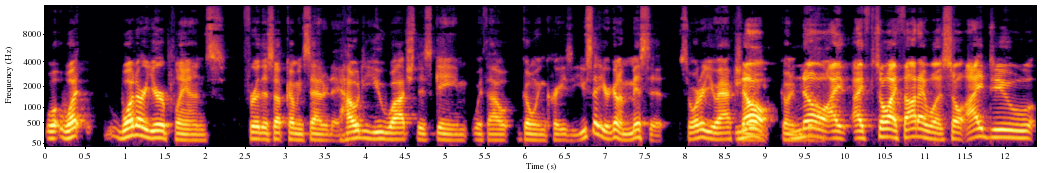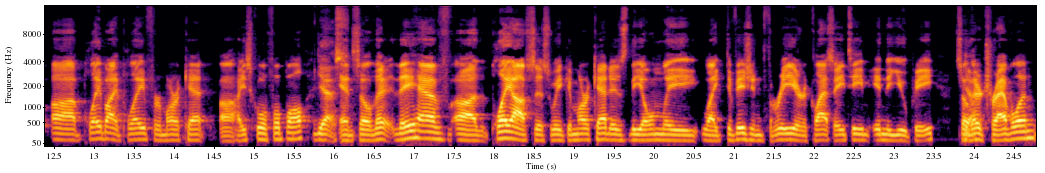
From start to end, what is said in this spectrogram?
what, what, what are your plans for this upcoming Saturday? How do you watch this game without going crazy? You say you're going to miss it. So what are you actually no, going to No, I, I so I thought I was. So I do uh play by play for Marquette uh, high school football. Yes. And so they they have uh playoffs this week and Marquette is the only like division 3 or class A team in the UP. So yeah. they're traveling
